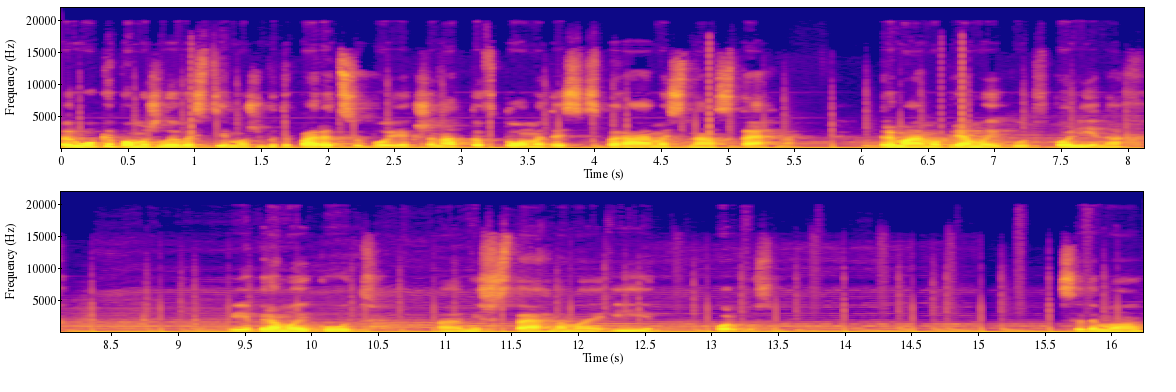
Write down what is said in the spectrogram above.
Руки по можливості можуть бути перед собою. Якщо надто втомитесь, спираємось на стегна. Тримаємо прямий кут в колінах і прямий кут е, між стегнами і корпусом. Сидимо.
